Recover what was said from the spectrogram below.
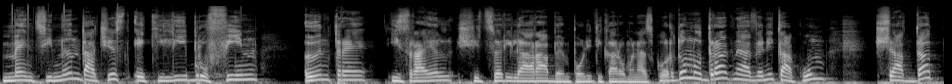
menținând acest echilibru fin între Israel și țările arabe în politica românească. Ori domnul Dragnea a venit acum și a dat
